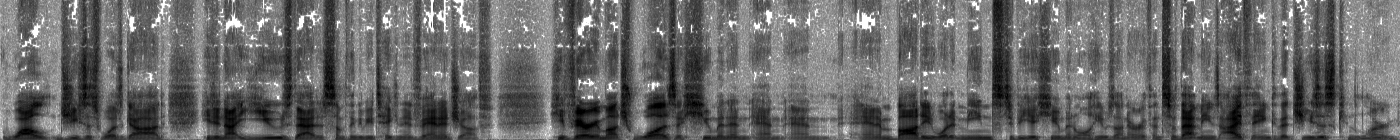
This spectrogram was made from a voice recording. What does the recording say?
while Jesus was God, he did not use that as something to be taken advantage of. He very much was a human and and and and embodied what it means to be a human while he was on earth. And so that means I think that Jesus can learn.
